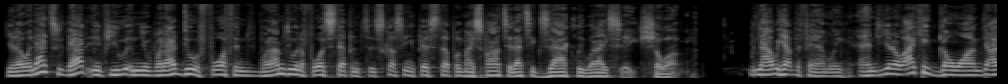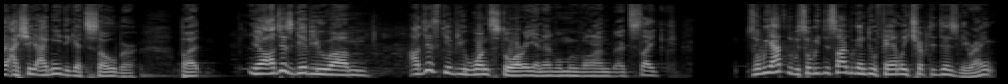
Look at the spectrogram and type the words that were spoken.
You know, and that's that. If you and you, when I do a fourth and when I'm doing a fourth step and discussing a fifth step with my sponsor, that's exactly what I see show up. Now we have the family, and you know, I could go on. I, I should. I need to get sober, but you know, I'll just give you. Um, I'll just give you one story, and then we'll move on. It's like, so we have to. So we decide we're going to do a family trip to Disney, right?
